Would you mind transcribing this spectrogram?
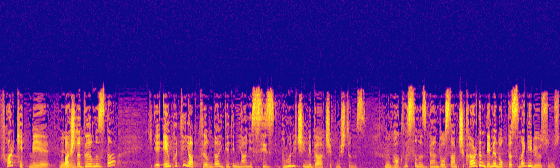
fark etmeye başladığımızda e, empati yaptığımda dedim yani siz bunun için mi daha çıkmıştınız? Haklısınız ben de olsam çıkardım deme noktasına geliyorsunuz.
